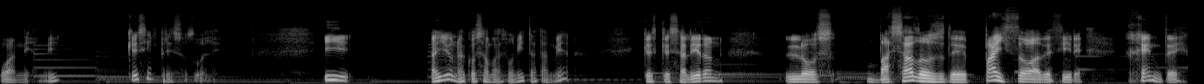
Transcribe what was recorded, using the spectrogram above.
One D&D, que siempre eso duele. Y hay una cosa más bonita también, que es que salieron los basados de Paizo a decir, gente,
